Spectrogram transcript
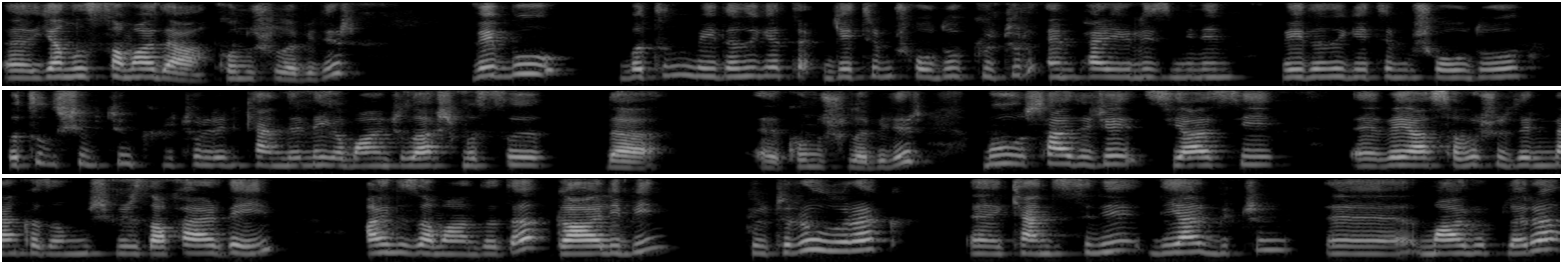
e, yanılsama da konuşulabilir. Ve bu Batı'nın meydana get- getirmiş olduğu kültür emperyalizminin meydana getirmiş olduğu Batı dışı bütün kültürlerin kendilerine yabancılaşması da e, konuşulabilir. Bu sadece siyasi e, veya savaş üzerinden kazanılmış bir zafer değil. Aynı zamanda da galibin kültürel olarak e, kendisini diğer bütün e, mağluplara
